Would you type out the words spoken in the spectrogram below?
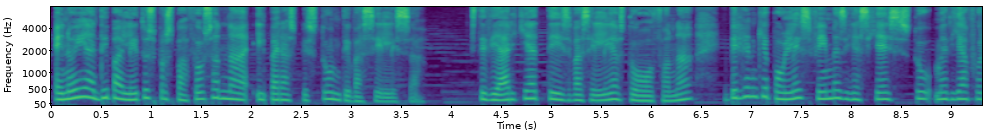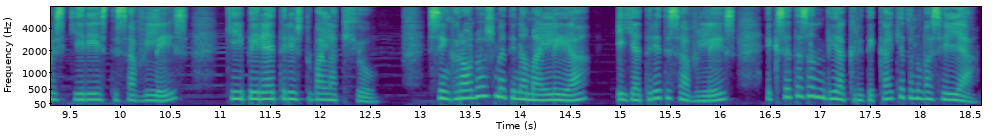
ενώ οι αντίπαλοι τους προσπαθούσαν να υπερασπιστούν τη βασίλισσα. Στη διάρκεια της βασιλείας του Όθωνα υπήρχαν και πολλές φήμες για σχέσεις του με διάφορες κυρίες της αυλής και υπηρέτριες του παλατιού. Συγχρόνως με την Αμαλία, οι γιατροί της αυλής εξέταζαν διακριτικά και τον βασιλιά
